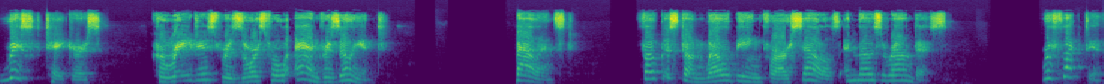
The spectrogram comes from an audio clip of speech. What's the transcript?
Risk takers, courageous, resourceful, and resilient. Balanced, focused on well being for ourselves and those around us. Reflective,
